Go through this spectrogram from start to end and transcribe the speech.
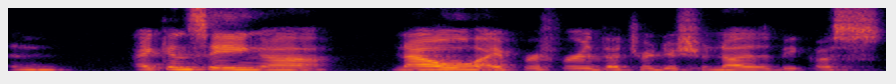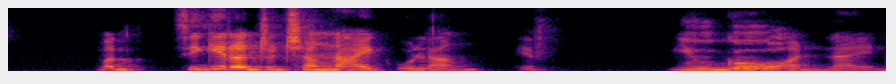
And i can say nga now i prefer the traditional because mag sige ra jud siyang if you go mm-hmm. online.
